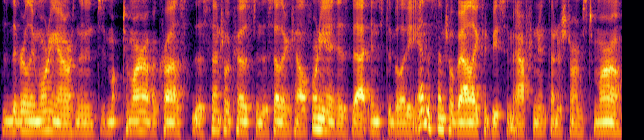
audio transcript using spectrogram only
This is the early morning hours, and then into tomorrow across the central coast into Southern California is that instability, and the Central Valley could be some afternoon thunderstorms tomorrow.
